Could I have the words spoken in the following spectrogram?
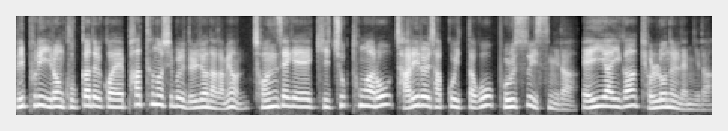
리플이 이런 국가들과의 파트너십을 늘려나가면 전 세계의 기축 통화로 자리를 잡고 있다고 볼 수 있습니다. AI가 결론을 냅니다.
